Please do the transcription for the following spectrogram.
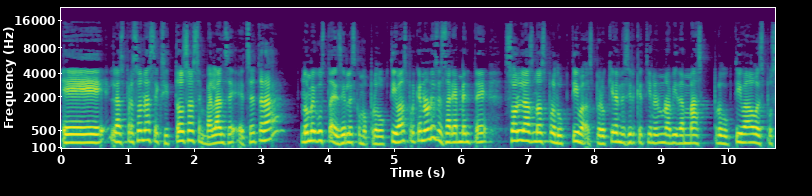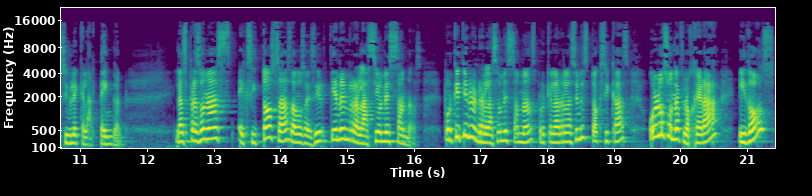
eh, las personas exitosas en balance, etcétera, no me gusta decirles como productivas porque no necesariamente son las más productivas, pero quieren decir que tienen una vida más productiva o es posible que la tengan. Las personas exitosas, vamos a decir, tienen relaciones sanas. ¿Por qué tienen relaciones sanas? Porque las relaciones tóxicas, uno, son de flojera y dos,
